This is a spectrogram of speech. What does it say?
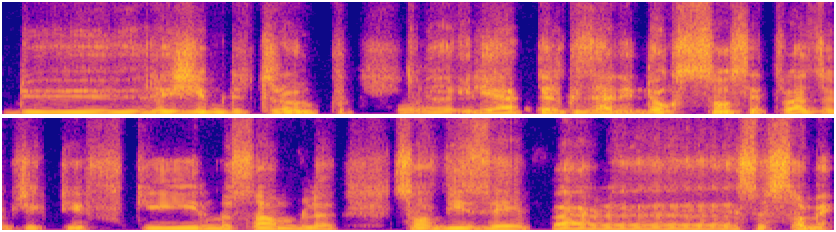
du régime de Trump euh, il y a quelques années. Donc, ce sont ces trois objectifs qui, il me semble, sont visés par euh, ce sommet.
